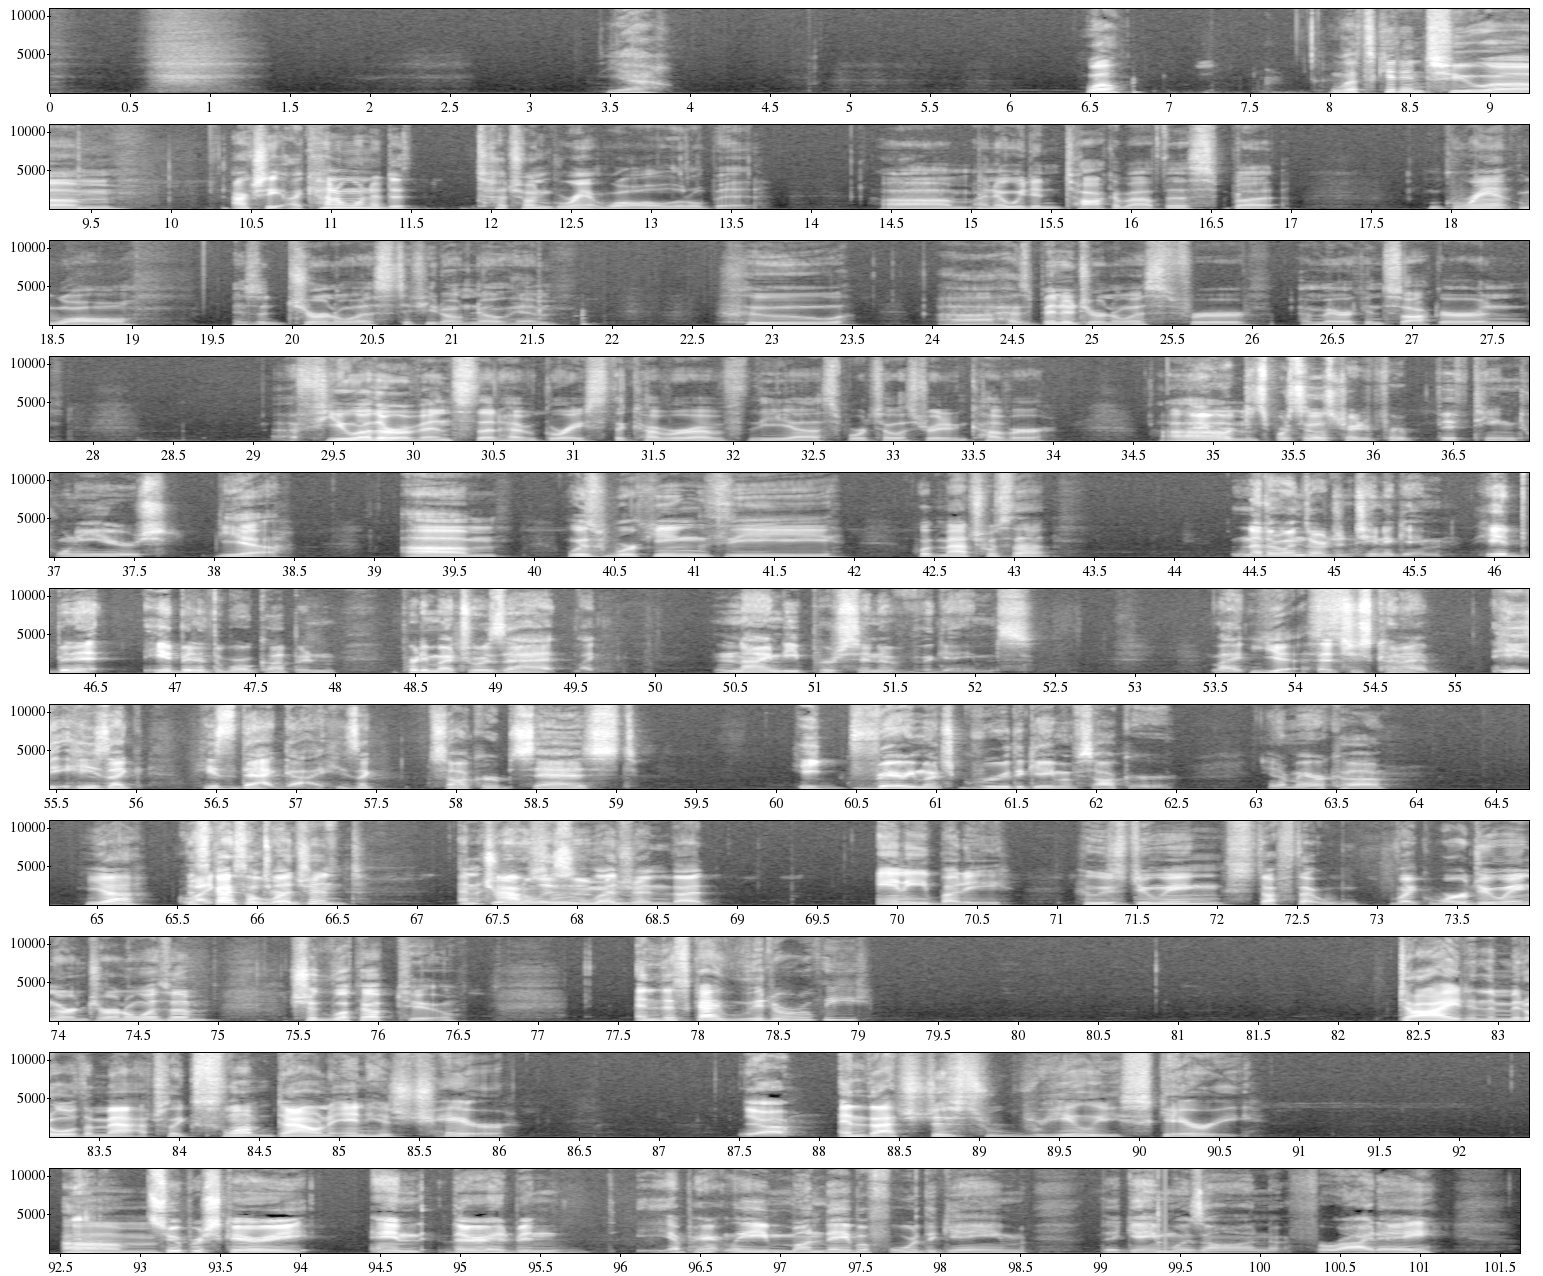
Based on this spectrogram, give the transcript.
yeah. Well, let's get into. Um, actually, I kind of wanted to touch on Grant Wahl a little bit. Um, I know we didn't talk about this, but Grant Wahl is a journalist, if you don't know him, who uh, has been a journalist for American soccer and a few other events that have graced the cover of the uh, Sports Illustrated cover. I worked Um, at Sports Illustrated for 15, 20 years. Yeah. Um, was working the what match was that? Netherlands Argentina game. He had been at he had been at the World Cup and pretty much was at like ninety percent of the games. Like Yes. that's just kind of he he's like he's that guy. He's like soccer obsessed. He very much grew the game of soccer in America. Yeah. This Like, guy's a in terms of legend. An absolute legend that anybody who's doing stuff that like we're doing or journalism should look up to. And this guy literally died in the middle of the match, like slumped down in his chair. Yeah. And that's just really scary. Um super scary and there had been apparently monday before the game the game was on friday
